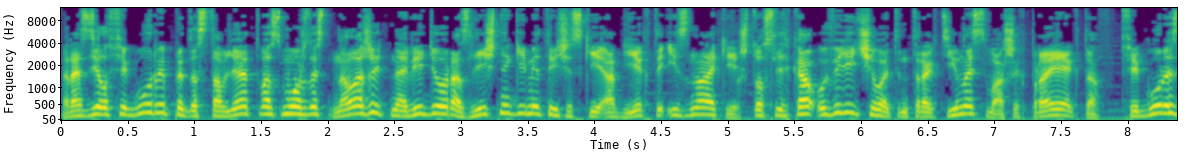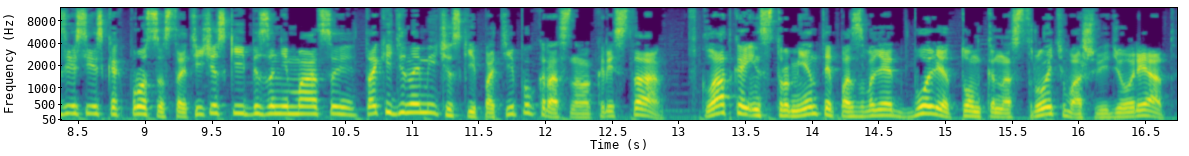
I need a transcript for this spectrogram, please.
Раздел фигуры предоставляет возможность наложить на видео различные геометрические объекты и знаки, что слегка увеличивает интерактивность ваших проектов. Фигуры здесь есть как просто статические без анимации, так и динамические по типу красного креста. Вкладка «Инструменты» позволяет более тонко настроить ваш видеоряд.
